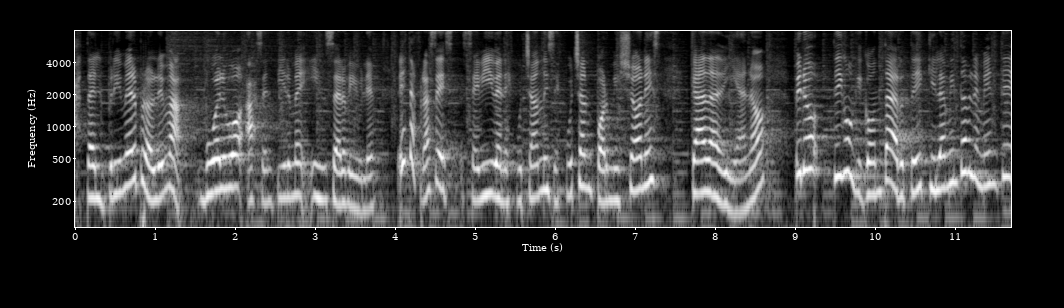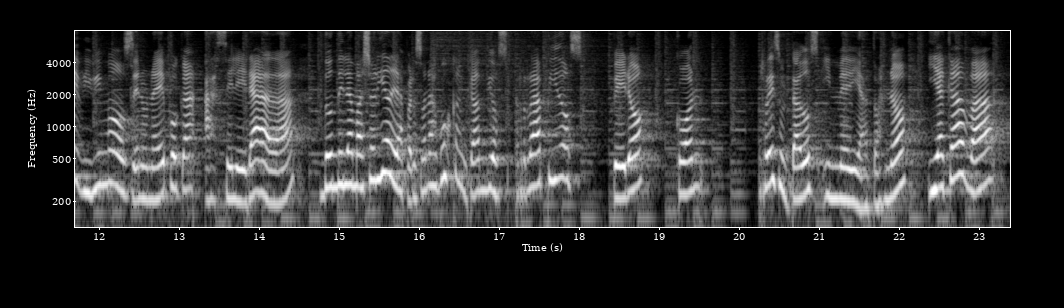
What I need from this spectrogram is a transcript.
hasta el primer problema vuelvo a sentirme inservible. Estas frases se viven escuchando y se escuchan por millones cada día, ¿no? Pero tengo que contarte que lamentablemente vivimos en una época acelerada donde la mayoría de las personas buscan cambios rápidos, pero con resultados inmediatos, ¿no? Y acá va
